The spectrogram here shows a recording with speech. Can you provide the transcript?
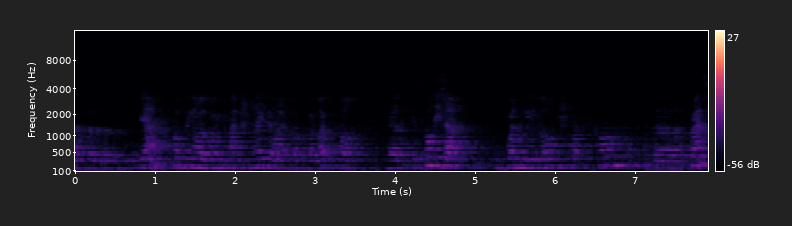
as, as, as yeah something I was going to mention later when I talk about LuxCon, uh, it's funny that when we launched LuxCon, the French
